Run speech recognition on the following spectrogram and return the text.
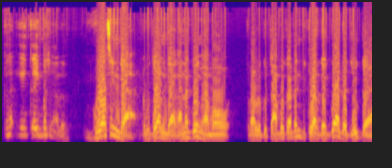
ke, keimbas enggak lu? Gua sih enggak, kebetulan enggak karena gua nggak mau terlalu ikut campur kadang di keluarga gua ada juga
